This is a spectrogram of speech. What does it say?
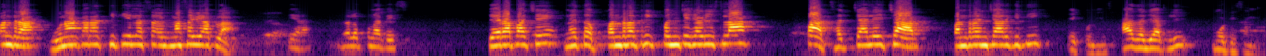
पंधरा. गुणाकारात किती मसावी आपला? तेरा. झालं पुन्हा तेच तेरा पाचे नाही तर पंधरा त्रिक पंचेचाळीसला पाच हच्चाले चार. पंधरा चार किती? एकोणीस. हा झाली आपली मोठी संख्या.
